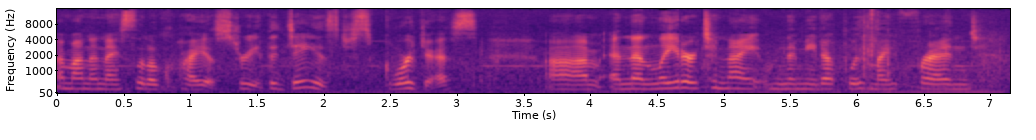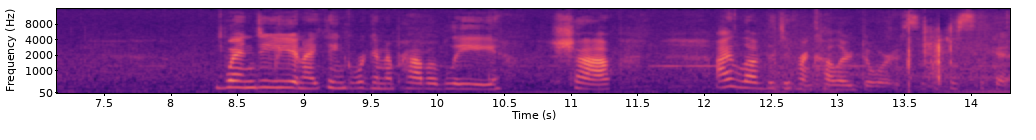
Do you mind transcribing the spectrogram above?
I'm on a nice little quiet street. The day is just gorgeous. Um, and then later tonight, I'm gonna meet up with my friend Wendy, and I think we're gonna probably shop. I love the different colored doors. Just look at.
